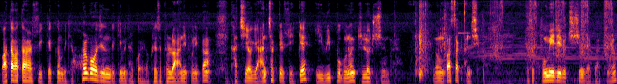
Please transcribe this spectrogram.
왔다 갔다 할 수 있게끔 이렇게 헐거워지는 느낌이 될 거예요. 그래서 별로 안 이쁘니까 같이 여기 안착될 수 있게 이 윗부분은 길러 주시는 거예요. 너무 바싹 안 치고. 그래서 9mm로 치시면 될 것 같아요.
